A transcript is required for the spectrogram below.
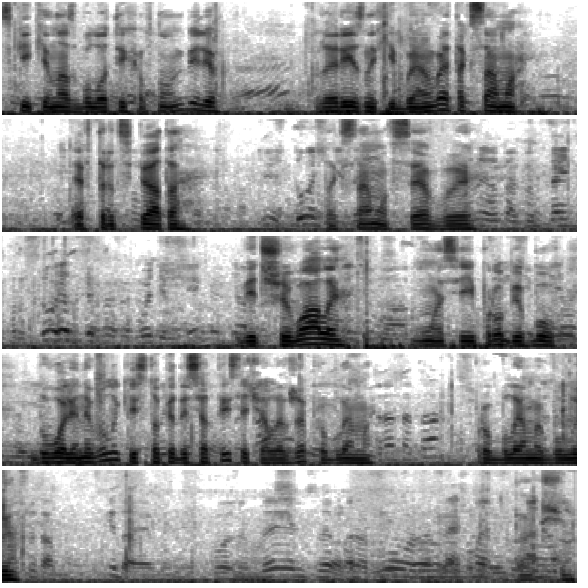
Скільки в нас було тих автомобілів, вже різних і BMW так само, F35. Так само все ви відшивали. Ось і пробіг був доволі невеликий, 150 тисяч, але вже проблеми, проблеми були. Так що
